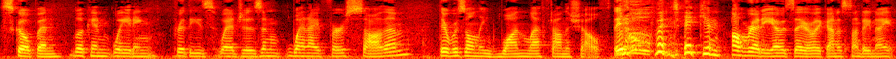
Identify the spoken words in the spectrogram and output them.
scoping, looking, waiting for these wedges, and when I first saw them, there was only one left on the shelf. They'd all been taken already. I was there like on a Sunday night,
